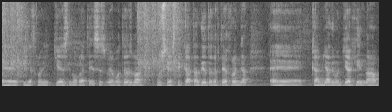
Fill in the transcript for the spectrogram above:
ε, ηλεκτρονικές δημοκρατήσεις, με αποτέλεσμα ουσιαστικά τα δύο τελευταία χρόνια ε, καμιά δημοτική αρχή να,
